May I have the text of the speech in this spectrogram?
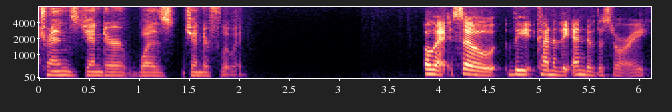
transgender, was gender fluid? Okay, so the kind of the end of the story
